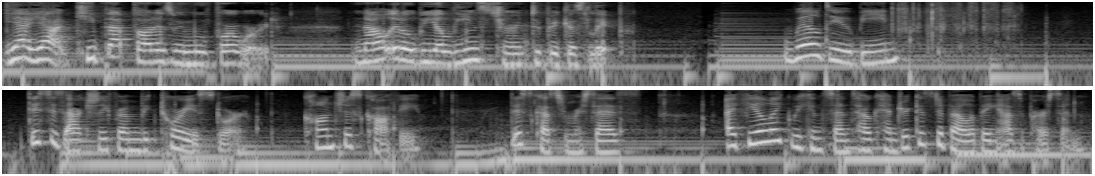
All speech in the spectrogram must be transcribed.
Yeah, yeah, keep that thought as we move forward. Now it'll be Alene's turn to pick a slip. Will do, Bean. This is actually from Victoria's store, Conscious Coffee. This customer says, I feel like we can sense how Kendrick is developing as a person.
